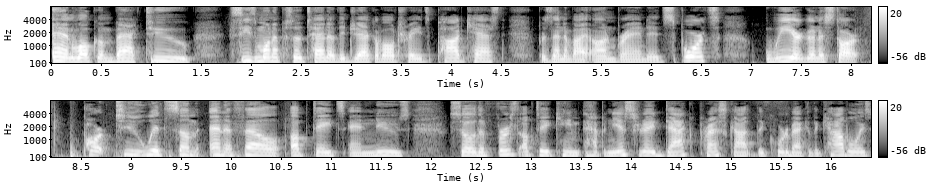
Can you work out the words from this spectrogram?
And welcome back to Season 1, Episode 10 of the Jack of All Trades podcast presented by Unbranded Sports. We are going to start part two with some NFL updates and news. So the first update came happened yesterday. Dak Prescott, the quarterback of the Cowboys,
